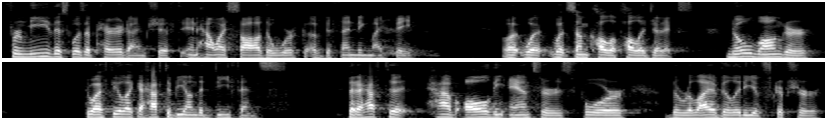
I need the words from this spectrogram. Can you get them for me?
For me, this was a paradigm shift in how I saw the work of defending my faith, what, what, what some call apologetics. No longer do I feel like I have to be on the defense, that I have to have all the answers for the reliability of Scripture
